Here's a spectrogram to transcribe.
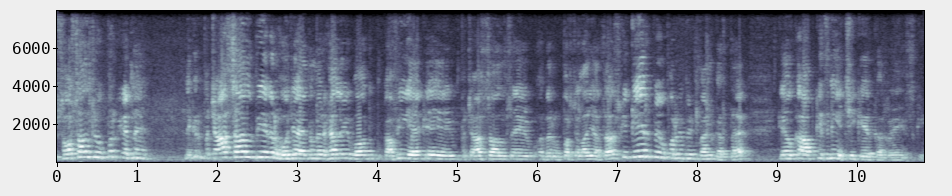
सौ साल से ऊपर कहते हैं, लेकिन पचास साल भी अगर हो जाए तो मेरे ख्याल है बहुत काफ़ी है कि पचास साल से अगर ऊपर चला जाता है, उसकी केयर पे ऊपर भी डिपेंड करता है कि आप कितनी अच्छी केयर कर रहे हैं इसकी।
